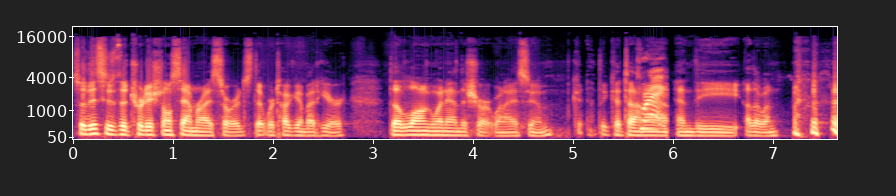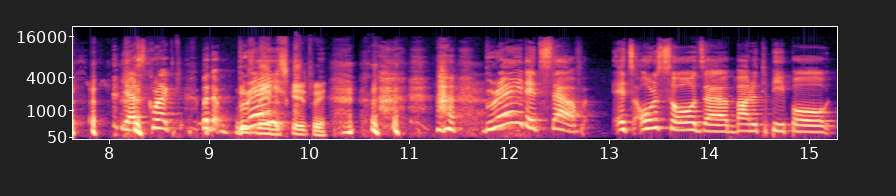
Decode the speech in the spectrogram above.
So this is the traditional samurai swords that we're talking about here. The long one and the short one, I assume. The katana Correct. and the other one. yes, correct. But the name escapes me. braid itself, it's also the multi people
